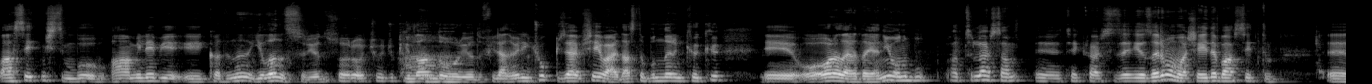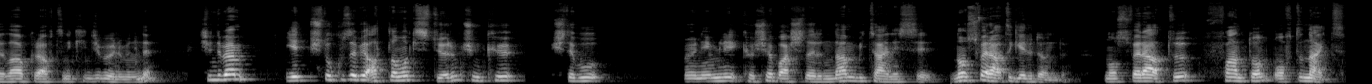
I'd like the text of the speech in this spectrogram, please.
bahsetmiştim. Bu hamile bir e, kadını yılan ısırıyordu. Sonra o çocuk yılan Ha. doğuruyordu filan. Öyle çok güzel bir şey vardı. Aslında bunların kökü e, oralara dayanıyor. Onu bu hatırlarsam e, tekrar size yazarım ama şeyde bahsettim. E, Lovecraft'ın ikinci bölümünde. Şimdi ben 79'a bir atlamak istiyorum. Çünkü işte bu önemli köşe başlarından bir tanesi. Nosferatu geri döndü. Nosferatu Phantom of the Night.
